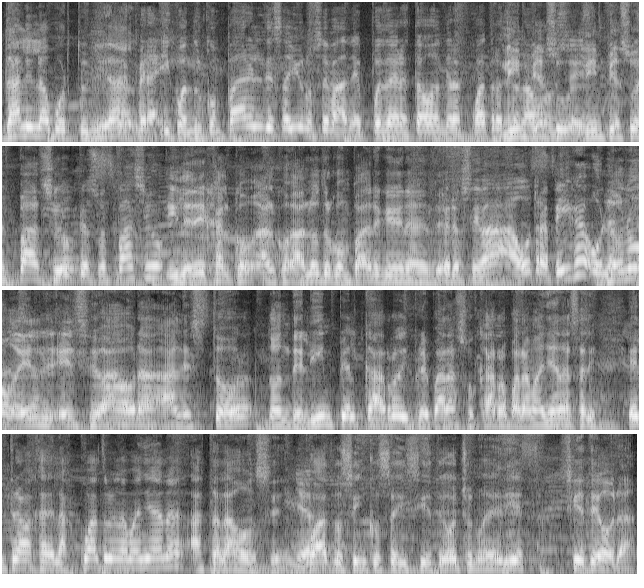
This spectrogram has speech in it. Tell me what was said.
dale la oportunidad. Pero espera, y cuando el compadre el desayuno se va, después de haber estado desde las 4 hasta limpia, las su, 11, limpia su espacio. Limpia su espacio. Y le deja al, al al otro compadre que viene a vender. ¿Pero se va a otra pega o la no, no, él, él se va ahora al store donde limpia el carro y prepara su carro para mañana salir. Él trabaja de las 4 de la mañana hasta las 11. Ya. 4, 5, 6, 7, 8, 9, 10, 7 horas.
